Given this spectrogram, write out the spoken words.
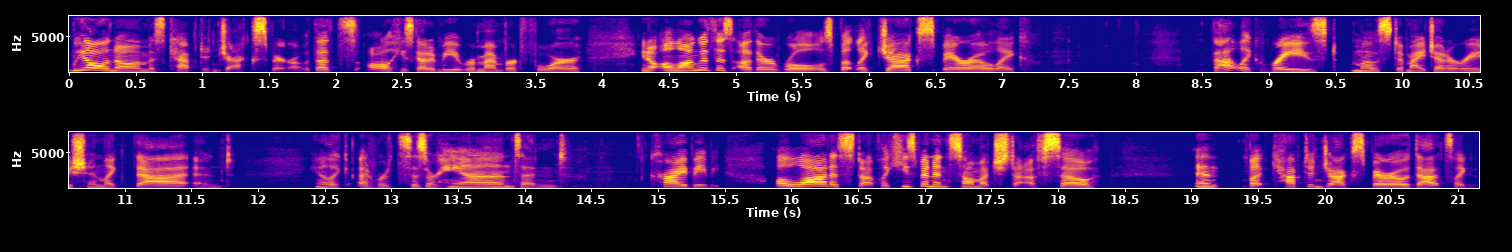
we all know him as Captain Jack Sparrow. That's all he's got to be remembered for, you know, along with his other roles. But like Jack Sparrow, like that, like raised most of my generation, like that, and you know, like Edward Scissorhands and Crybaby a lot of stuff. Like he's been in so much stuff. So, and but Captain Jack Sparrow, that's like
